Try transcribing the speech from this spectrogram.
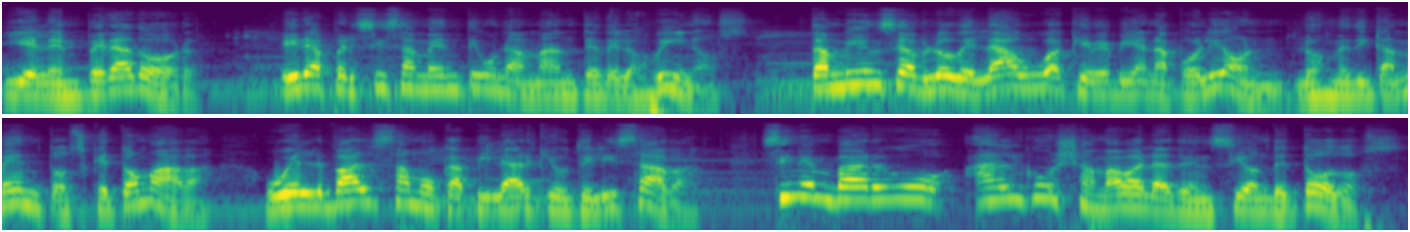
y el emperador era precisamente un amante de los vinos. También se habló del agua que bebía Napoleón, los medicamentos que tomaba o el bálsamo capilar que utilizaba. Sin embargo, algo llamaba la atención de todos.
